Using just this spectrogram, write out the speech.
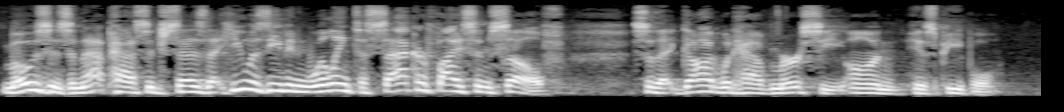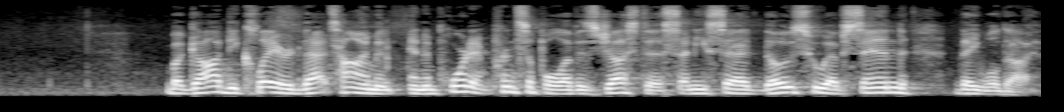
Moses in that passage says that he was even willing to sacrifice himself so that God would have mercy on his people. But God declared that time an, an, important principle of his justice, and he said, Those who have sinned, they will die.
